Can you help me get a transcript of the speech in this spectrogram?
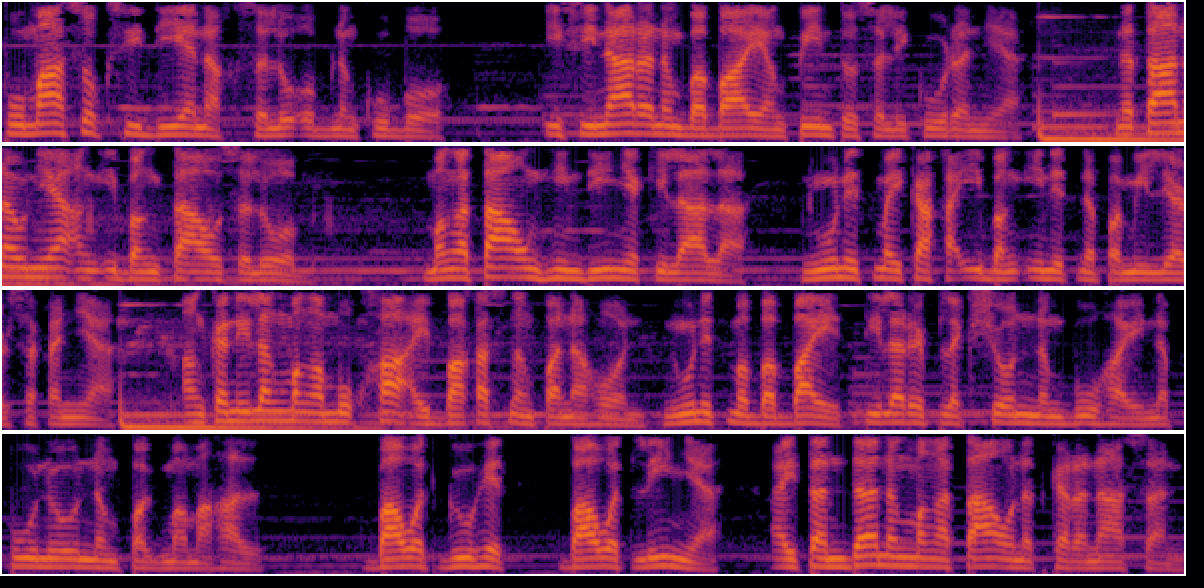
Pumasok si Dienak sa loob ng kubo. Isinara ng babae ang pinto sa likuran niya. Natanaw niya ang ibang tao sa loob. Mga taong hindi niya kilala, ngunit may kakaibang init na pamilyar sa kanya. Ang kanilang mga mukha ay bakas ng panahon, ngunit mababait tila refleksyon ng buhay na puno ng pagmamahal. Bawat guhit, bawat linya, ay tanda ng mga taon at karanasan.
